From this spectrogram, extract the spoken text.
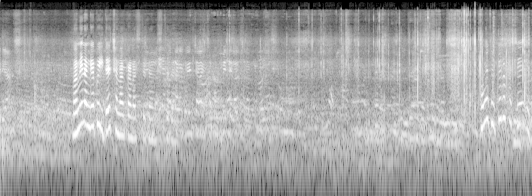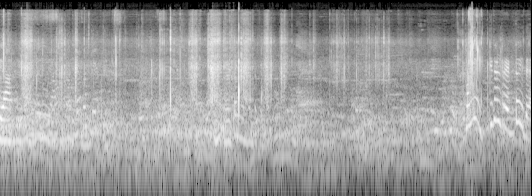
ಇದೆಯಾ? ಮಮ್ಮಿ ನಂಗೆ ಯಾಕೋ ಇದೇ ಚೆನ್ನಾಗಿ ಕಾಣಿಸ್ತಿದೆ ಅನಿಸ್ತಿದೆ. ಮಮ್ಮಿ ಫಿಫ್ಟಿ ರುಪೀಸ್ ಏನಿದೆಯಾ? ಮಮ್ಮಿ ಇದ್ರಲ್ಲಿ ರೆಡ್ ಇದೆ.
